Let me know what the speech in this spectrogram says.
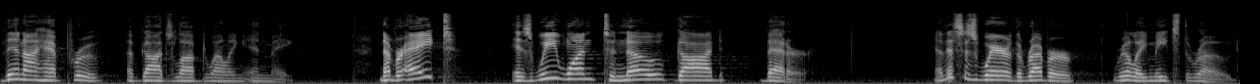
then I have proof of God's love dwelling in me. Number eight is we want to know God better. Now, this is where the rubber really meets the road.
